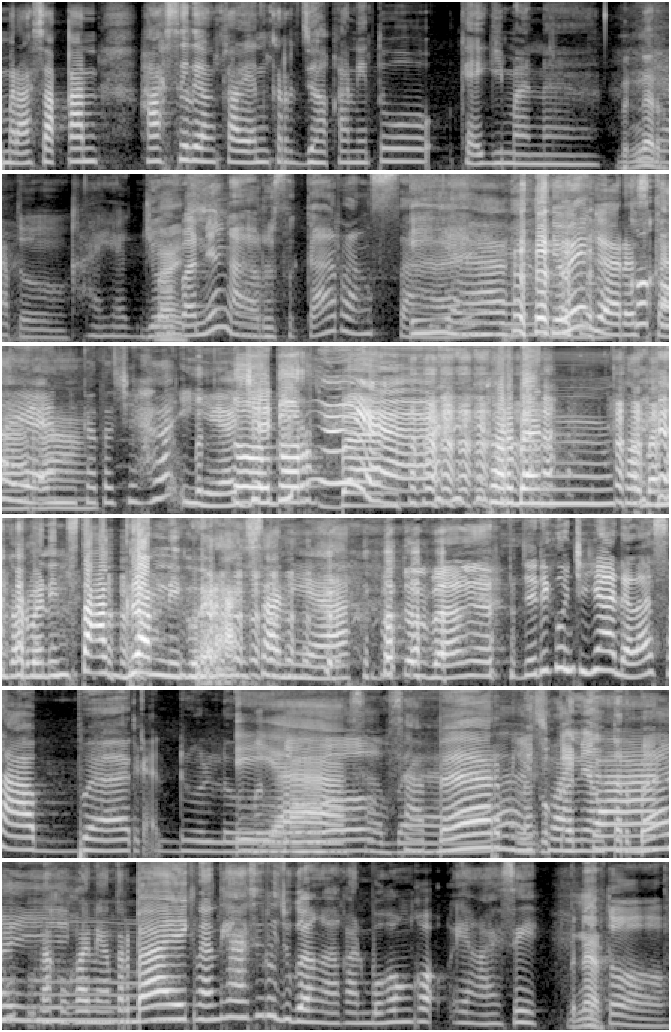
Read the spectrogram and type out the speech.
merasakan hasil yang kalian kerjakan itu kayak gimana. Bener. Tuh. Kayak gitu. Jawabannya nggak harus sekarang, say. Iya, jawabannya nggak harus Kok kayak sekarang. kata CHI ya? Betul, Jadi korban. korban korban korban Instagram nih gue rasa nih ya. Betul banget. jadi kuncinya adalah sabar dulu. Iya, sabar, Lakukan menyesuaikan, yang terbaik. lakukan yang terbaik. Nanti hasil juga nggak akan bohong kok, ya nggak sih. Benar. Betul.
